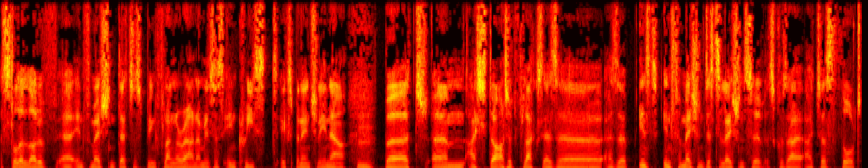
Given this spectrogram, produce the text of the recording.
still a lot of uh, information that's just being flung around. I mean, it's just increased exponentially now. Mm. But um, I started Flux as a as a in- information distillation service because I, I, just thought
